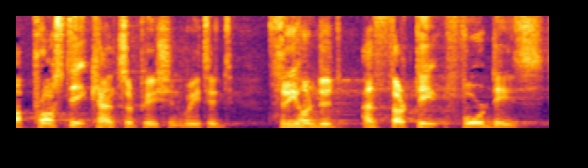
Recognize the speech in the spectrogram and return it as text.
A prostate cancer patient waited 334 days.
